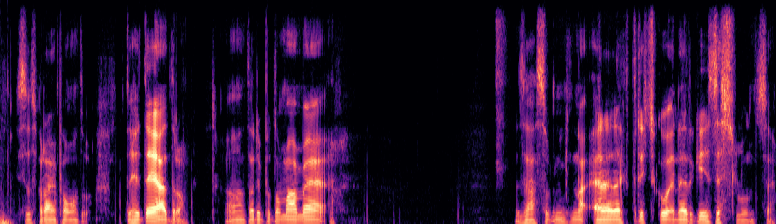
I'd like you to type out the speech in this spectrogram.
Když se správně pamatuju. Takže to je jádro. A tady potom máme zásobník na elektrickou energii ze slunce.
